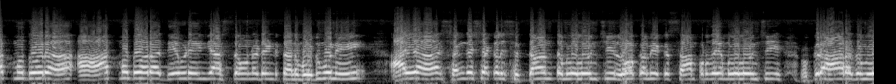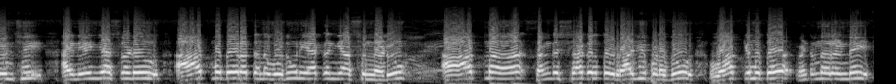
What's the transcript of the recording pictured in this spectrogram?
ఆత్మ ద్వారా ఆ ఆత్మ ద్వారా దేవుడు ఏం చేస్తా ఉన్నాడంటే తన వధువుని ఆయా సంఘశకల సిద్ధాంతములలోంచి లోకం యొక్క సాంప్రదాయములలోంచి విగ్రహారథంలోంచి ఆయన ఏం చేస్తున్నాడు? ఆత్మ ద్వారా తన వధువుని ఏకం చేస్తున్నాడు. ఆ ఆత్మ సంఘ శాఖలతో రాజీ పడదు. వాక్యముతో వింటున్నారండి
